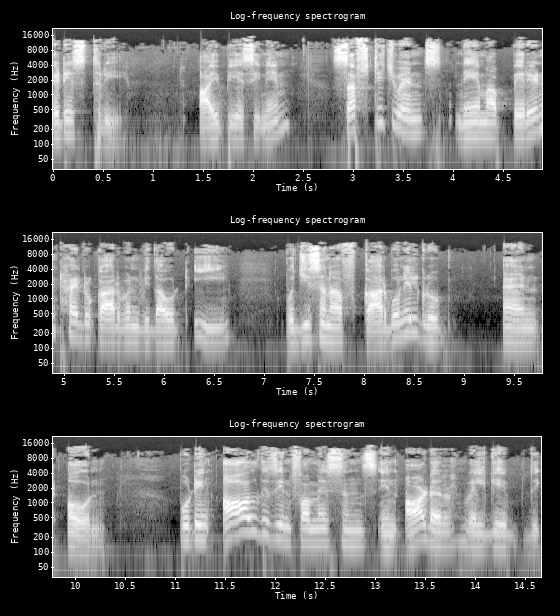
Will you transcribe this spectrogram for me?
It is 3. IUPAC name. Substituents name of parent hydrocarbon without E. Position of carbonyl group and on. Putting all these informations in order will give the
